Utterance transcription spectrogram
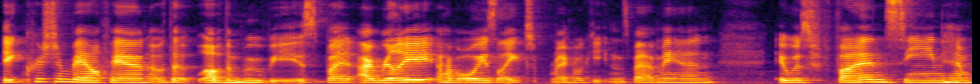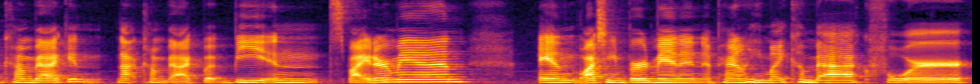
big Christian Bale fan of the of the movies, but I really have always liked Michael Keaton's Batman. It was fun seeing him come back and not come back, but be in Spider Man and watching Birdman, and apparently he might come back for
